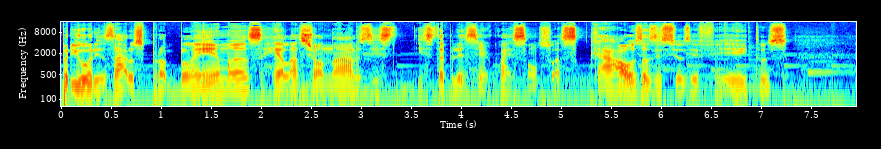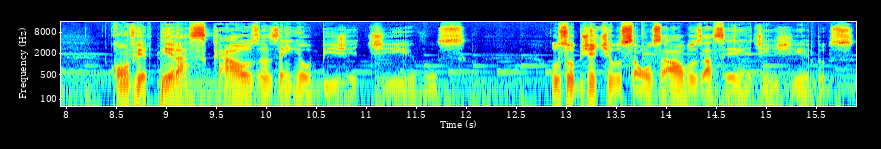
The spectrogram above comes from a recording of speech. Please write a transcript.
priorizar os problemas, relacioná-los e estabelecer quais são suas causas e seus efeitos, converter as causas em objetivos. Os objetivos são os alvos a serem atingidos.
